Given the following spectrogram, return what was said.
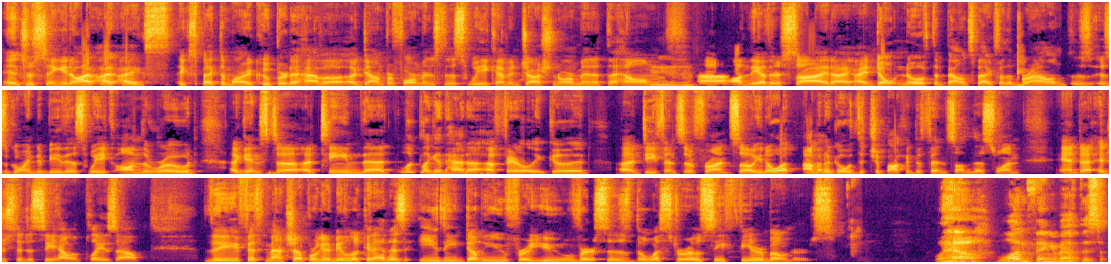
Interesting. You know, I, I, I ex- expect Amari Cooper to have a, a, down performance this week, having Josh Norman at the helm. Mm-hmm. Uh, on the other side, I, I don't know if the bounce back for the Browns is, is going to be this week on the road against a, a team that looked like it had a, a fairly good uh, defensive front. So, you know what? I'm going to go with the Chewbacca defense on this one and uh, interested to see how it plays out. The fifth matchup we're going to be looking at is Easy W for you versus the Westerosi Fear Boners. Well, one thing about this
